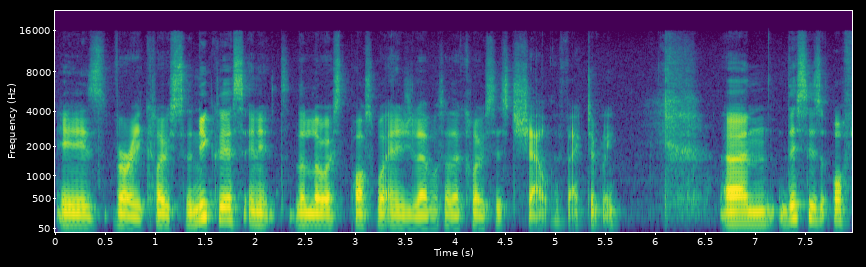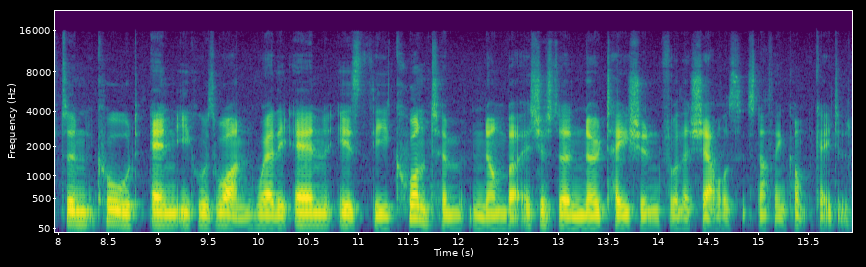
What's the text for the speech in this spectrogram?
is very close to the nucleus and it's the lowest possible energy level, so the closest shell, effectively. Um, this is often called n equals 1, where the n is the quantum number. It's just a notation for the shells, it's nothing complicated.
